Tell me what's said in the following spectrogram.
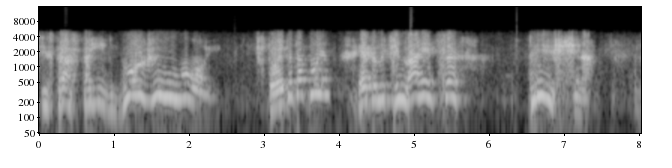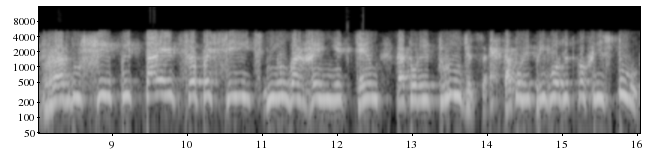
Сестра стоит, Боже мой! Что это такое? Это начинается трещина. Враг души пытается посеять неуважение к тем, которые трудятся, которые приводят ко Христу,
